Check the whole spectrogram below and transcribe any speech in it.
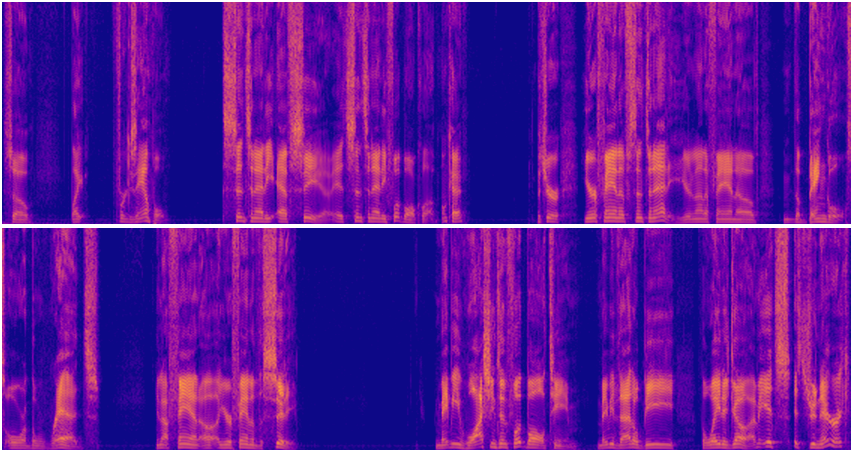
So, like for example, Cincinnati FC, it's Cincinnati Football Club. Okay. But you're you're a fan of Cincinnati. You're not a fan of the Bengals or the Reds. You're not a fan uh, you're a fan of the city. Maybe Washington football team. Maybe that'll be the way to go. I mean, it's it's generic,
